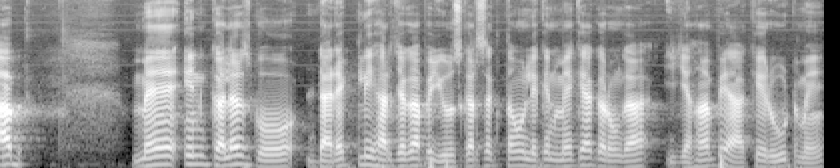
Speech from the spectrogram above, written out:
अब मैं इन कलर्स को डायरेक्टली हर जगह पे यूज़ कर सकता हूँ, लेकिन मैं क्या करूँगा? यहाँ पे आके रूट में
